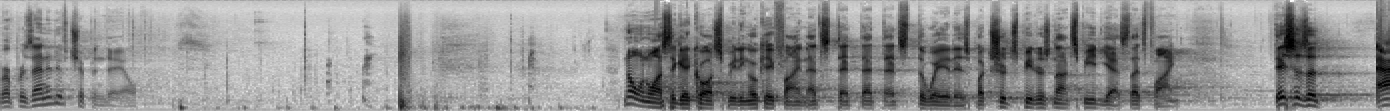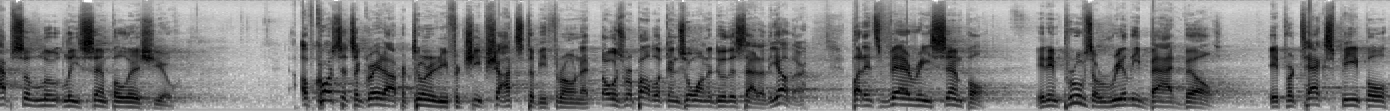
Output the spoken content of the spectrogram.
Representative Chippendale. No one wants to get caught speeding. Okay, fine. That's, that, that, that's the way it is. But should speeders not speed? Yes, that's fine. This is an absolutely simple issue. Of course, it's a great opportunity for cheap shots to be thrown at those Republicans who want to do this, that, or the other. But it's very simple. It improves a really bad bill. It protects people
